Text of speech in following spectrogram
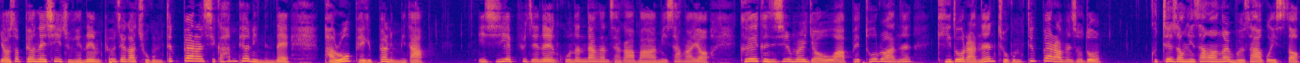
6편의 시 중에는 표제가 조금 특별한 시가 한편 있는데 바로 102편입니다. 이 시의 표제는 고난당한 자가 마음이 상하여 그의 근심을 여호와 앞에 토로하는 기도라는 조금 특별하면서도 구체적인 상황을 묘사하고 있어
